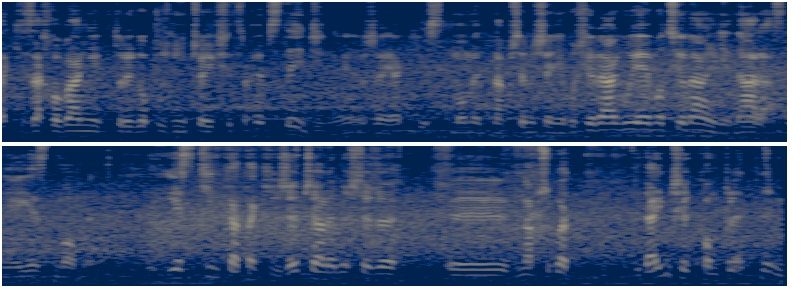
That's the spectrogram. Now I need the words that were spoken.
takie zachowanie, którego później człowiek się trochę wstydzi, nie? że jak jest moment na przemyślenie, bo się reaguje emocjonalnie, naraz, nie? jest moment. Jest kilka takich rzeczy, ale myślę, że y, na przykład wydaje mi się kompletnym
